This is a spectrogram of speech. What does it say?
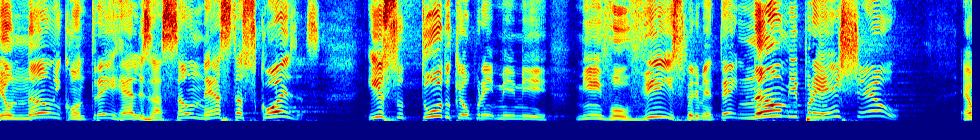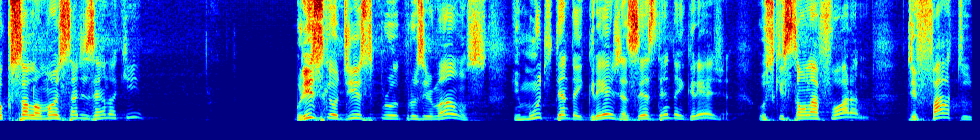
eu não encontrei realização nestas coisas. Isso tudo que eu me, me, me envolvi, experimentei, não me preencheu. É o que Salomão está dizendo aqui. Por isso que eu disse para os irmãos, e muitos dentro da igreja, às vezes dentro da igreja, os que estão lá fora de fato,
